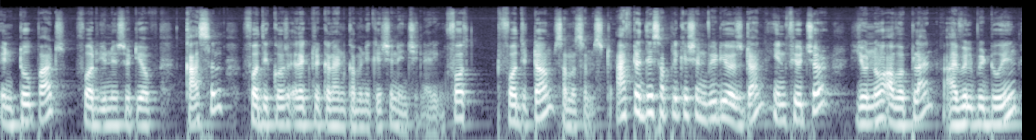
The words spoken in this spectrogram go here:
in two parts for University of Kassel for the course Electrical and Communication Engineering. For for the term summer semester. After this application video is done, in future, you know our plan. I will be doing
